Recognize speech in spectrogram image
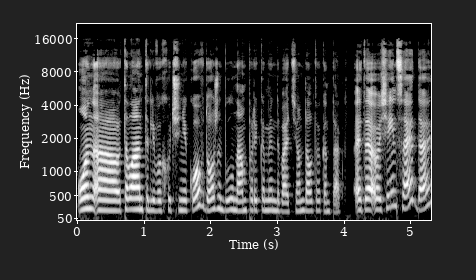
Он э, талантливых учеников должен был нам порекомендовать, и он дал твой контакт. Это вообще инсайт, да?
